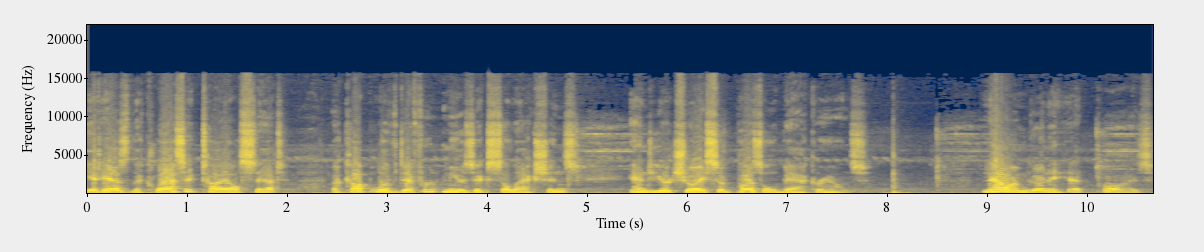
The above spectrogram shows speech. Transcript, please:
It has the classic tile set, a couple of different music selections, and your choice of puzzle backgrounds. Now I'm going to hit pause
